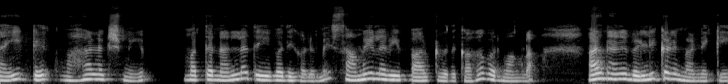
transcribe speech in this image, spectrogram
நைட்டு மகாலட்சுமியும் மற்ற நல்ல தெய்வதைகளுமே சமையலறையை பார்க்கறதுக்காக வருவாங்களாம். அதனால வெள்ளிக்கிழமை அன்னைக்கு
